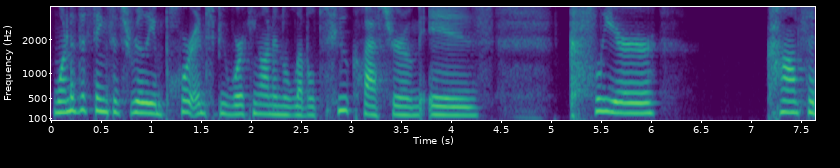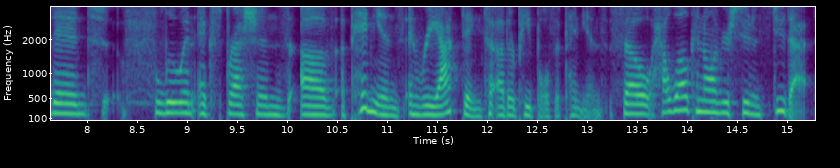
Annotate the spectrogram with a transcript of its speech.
one of the things that's really important to be working on in a level two classroom is clear, confident, fluent expressions of opinions and reacting to other people's opinions. So, how well can all of your students do that?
